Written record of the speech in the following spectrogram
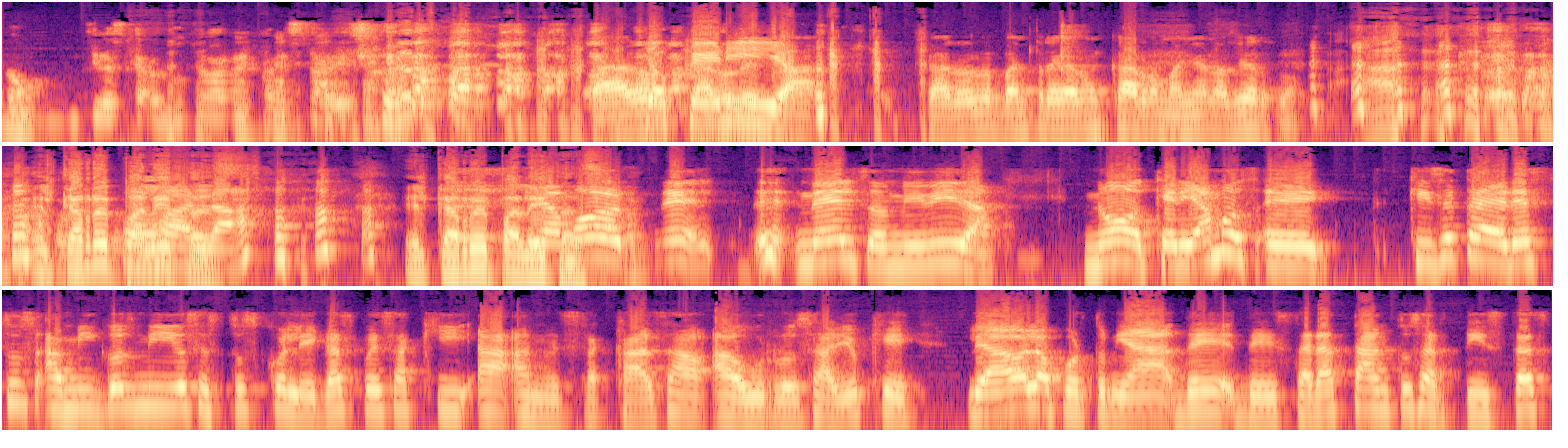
No, mentiras, Carlos, no te va a rifar esta vez. Yo quería. Carlos va a entregar un carro mañana, ¿cierto? Ah, el carro de paletas. El carro de paletas. Mi amor, Nelson, mi vida. No, queríamos, eh, quise traer estos amigos míos, estos colegas, pues aquí a, nuestra casa, a Un Rosario, que le ha dado la oportunidad de, de, estar a tantos artistas.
